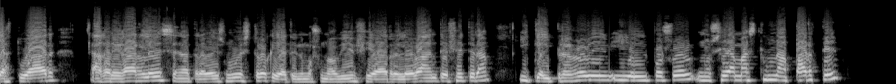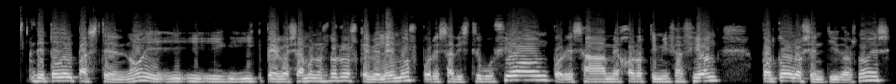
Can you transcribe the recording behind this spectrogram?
actuar, agregarles a través nuestro, que ya tenemos una audiencia relevante, etcétera, y que el pre-roll y el post-roll no sea más que una parte de todo el pastel, ¿no? Y, pero seamos nosotros los que velemos por esa distribución, por esa mejor optimización, por todos los sentidos, ¿no? Es,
